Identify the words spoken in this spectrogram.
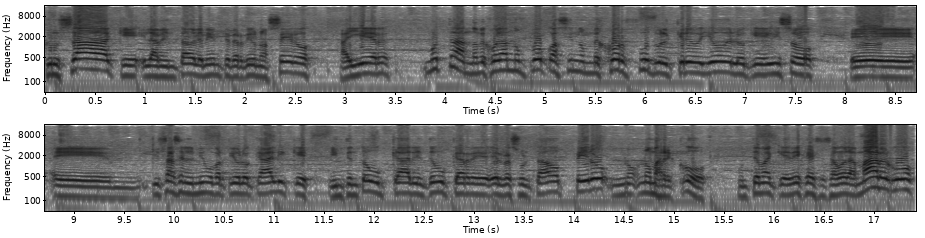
cruzada, que lamentablemente perdió 1 a 0 ayer, mostrando, mejorando un poco, haciendo un mejor fútbol, creo yo, de lo que hizo eh, eh, quizás en el mismo partido local y que intentó buscar, intentó buscar eh, el resultado, pero no, no marcó. Un tema que deja ese sabor amargo,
